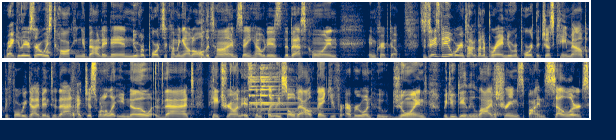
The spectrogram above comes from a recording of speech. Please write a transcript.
regulators are always talking about it, and new reports are coming out all the time saying how it is the best coin in crypto. So today's video, we're gonna talk about a brand new report that just came out. But before we dive into that, I just wanna let you know that Patreon is completely sold out. Thank you for everyone who joined. We do daily live streams, buy and sell alerts.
